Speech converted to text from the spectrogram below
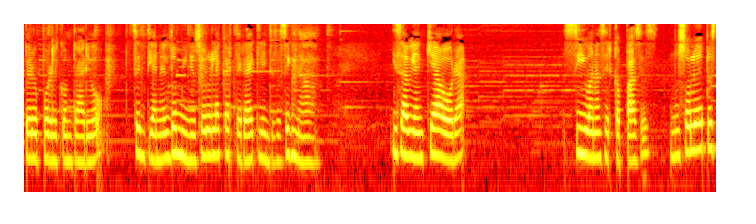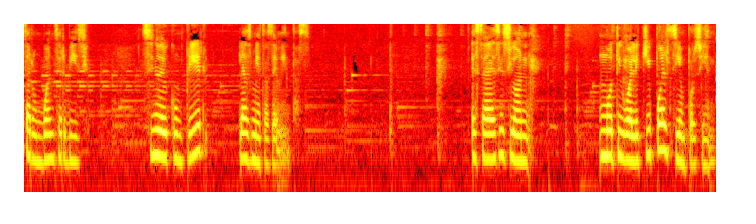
pero por el contrario sentían el dominio sobre la cartera de clientes asignada y sabían que ahora sí iban a ser capaces no solo de prestar un buen servicio, sino de cumplir las metas de ventas. Esta decisión motivó al equipo al 100%.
